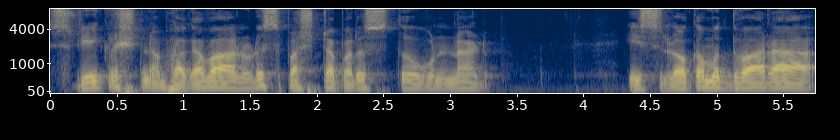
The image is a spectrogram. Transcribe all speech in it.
శ్రీకృష్ణ భగవానుడు స్పష్టపరుస్తూ ఉన్నాడు. ఈ శ్లోకము ద్వారా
